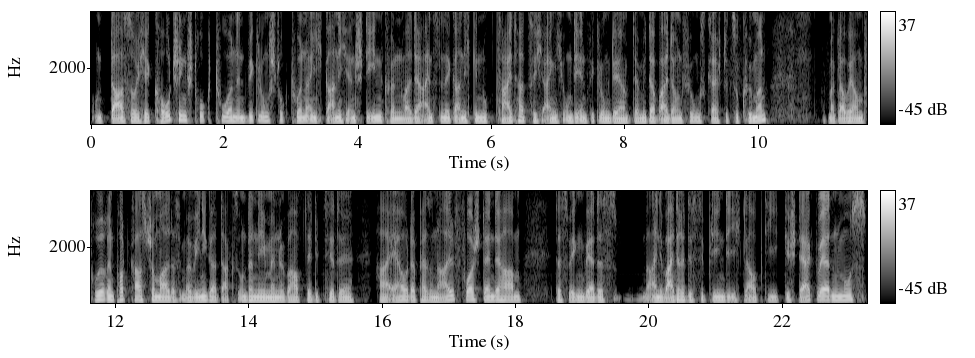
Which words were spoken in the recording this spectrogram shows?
und da solche Coaching-Strukturen, Entwicklungsstrukturen eigentlich gar nicht entstehen können, weil der Einzelne gar nicht genug Zeit hat, sich eigentlich um die Entwicklung der, der Mitarbeiter und Führungskräfte zu kümmern. Hat man, glaube ich, auch im früheren Podcast schon mal, dass immer weniger DAX-Unternehmen überhaupt dedizierte HR- oder Personalvorstände haben. Deswegen wäre das eine weitere Disziplin, die ich glaube, die gestärkt werden muss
